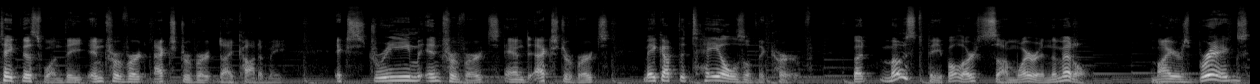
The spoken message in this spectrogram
Take this one, the introvert-extrovert dichotomy. Extreme introverts and extroverts make up the tails of the curve, but most people are somewhere in the middle. Myers-Briggs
